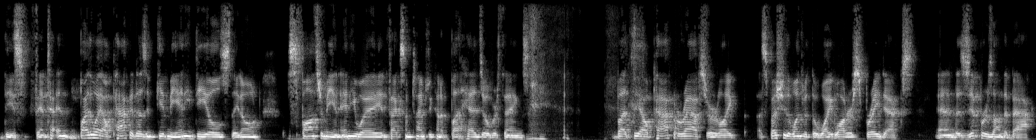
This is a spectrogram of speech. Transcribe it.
these fantastic. And by the way, Alpacka doesn't give me any deals. They don't sponsor me in any way. In fact, sometimes we kind of butt heads over things. but the Alpacka rafts are like, especially the ones with the whitewater spray decks and the zippers on the back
